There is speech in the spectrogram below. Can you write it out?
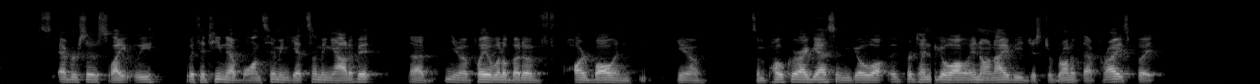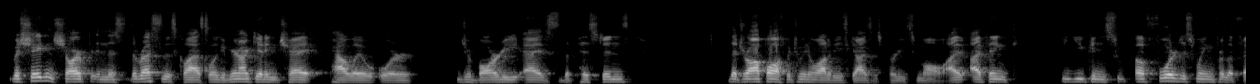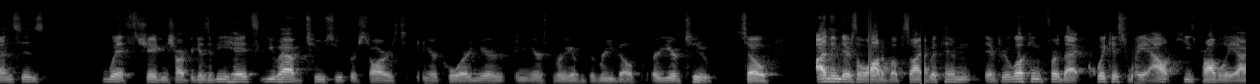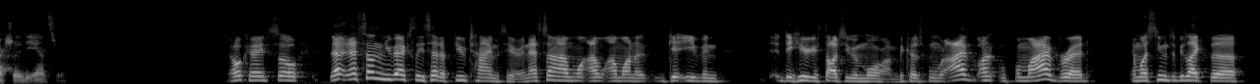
ever so slightly with a team that wants him and get something out of it. Uh, you know, play a little bit of hardball and you know some poker, I guess, and go pretend to go all in on Ivey just to run up that price. But with Shaedon Sharpe in this, the rest of this class, like if you're not getting Chet, Paolo, or Jabari as the Pistons, the drop off between a lot of these guys is pretty small. I, I think you can afford to swing for the fences with Shaedon Sharpe because if he hits, you have two superstars in your core in year in year three of the rebuild or year two. So I think there's a lot of upside with him. If you're looking for that quickest way out, he's probably actually the answer. Okay, so that, that's something you've actually said a few times here, and that's something I, I, I want to get even to hear your thoughts even more on because from what I've from what I've read and what seems to be like the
